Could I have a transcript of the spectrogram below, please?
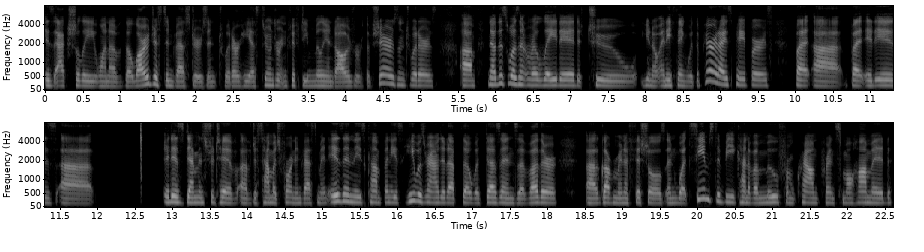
is actually one of the largest investors in twitter. He has $350 million worth of shares in twitter's. Um, now this wasn't related to you know anything with the paradise papers but uh, but it is it is demonstrative of just how much foreign investment is in these companies. He was rounded up, though, with dozens of other uh, government officials and what seems to be kind of a move from Crown Prince Mohammed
